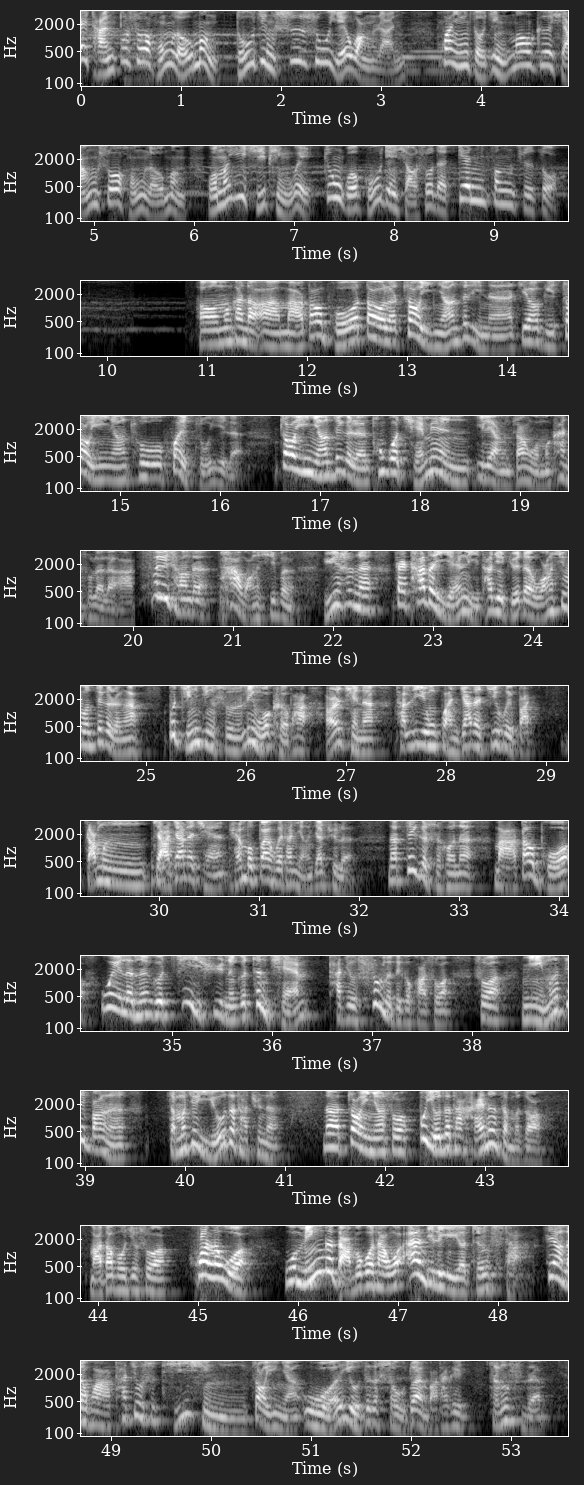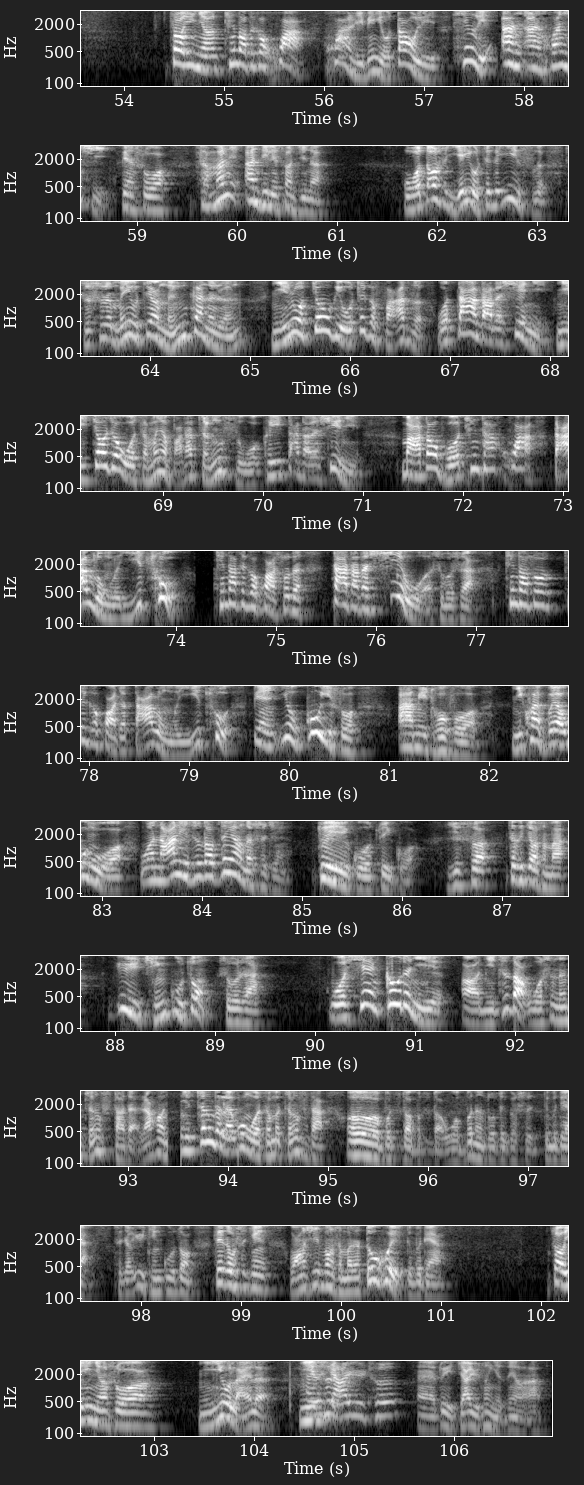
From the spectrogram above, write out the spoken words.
开坛不说《红楼梦》，读尽诗书也枉然。欢迎走进猫哥祥说《红楼梦》，我们一起品味中国古典小说的巅峰之作。好，我们看到啊，马刀婆到了赵姨娘这里呢，就要给赵姨娘出坏主意了。赵姨娘这个人，通过前面一两章我们看出来了啊，非常的怕王熙凤。于是呢，在她的眼里，她就觉得王熙凤这个人啊，不仅仅是令我可怕，而且呢，她利用管家的机会，把咱们贾家的钱全部搬回她娘家去了。那这个时候呢，马道婆为了能够继续能够挣钱，他就顺着这个话说说你们这帮人怎么就由着他去呢？那赵姨娘说不由着他还能怎么着？马道婆就说换了我。我明的打不过他，我暗地里也要整死他。这样的话，他就是提醒赵姨娘，我有这个手段把他给整死的。赵姨娘听到这个话，话里面有道理，心里暗暗欢喜，便说：“怎么你暗地里算计呢？我倒是也有这个意思，只是没有这样能干的人。你若教给我这个法子，我大大的谢你。你教教我怎么样把他整死，我可以大大的谢你。”马道婆听他话打拢了一处。听他这个话说的，大大的谢我，是不是？听他说这个话叫打拢了一处，便又故意说：“阿弥陀佛，你快不要问我，我哪里知道这样的事情？罪过罪过。”也就是说，这个叫什么欲擒故纵，是不是？我先勾搭你啊，你知道我是能整死他的，然后你真的来问我怎么整死他？哦，不知道不知道，我不能做这个事，对不对？这叫欲擒故纵。这种事情，王熙凤什么的都会，对不对？赵姨娘说：“你又来了。”你是贾雨村，哎，对，贾雨村也这样啊。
